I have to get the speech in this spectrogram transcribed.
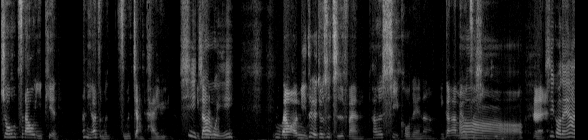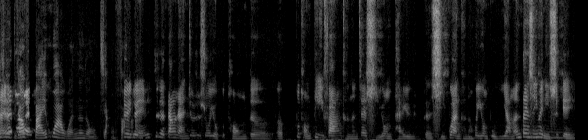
周遭一片，那你要怎么怎么讲台语？细节尾。没有，你这个就是直翻。他说细口的呢，你刚刚没有仔细听。哦，细口的呀是比较白话文那种讲法。对对，这个当然就是说有不同的呃不同地方可能在使用台语的习惯可能会用不一样。那但是因为你是给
